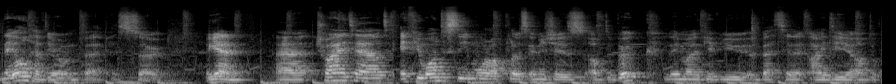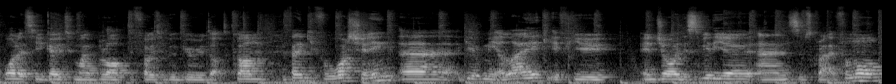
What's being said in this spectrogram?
they all have their own purpose. So again, uh, try it out. If you want to see more up-close images of the book, they might give you a better idea of the quality, go to my blog, thephotobooksguru.com. Thank you for watching. Uh, give me a like if you enjoyed this video and subscribe for more.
